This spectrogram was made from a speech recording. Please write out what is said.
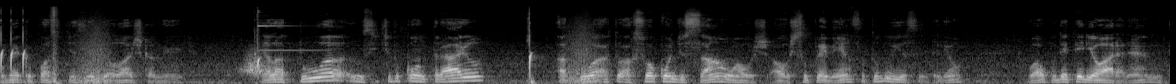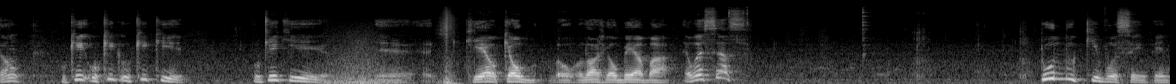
como é que eu posso dizer biologicamente? Ela atua no sentido contrário à, tua, à, tua- à sua condição, aos, aos suplementos, a tudo isso, entendeu? O álcool deteriora, né? Então, o que, o que, o que, que o que que é, que é o que é o lógico é o beabá é o excesso. Tudo que você entende.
